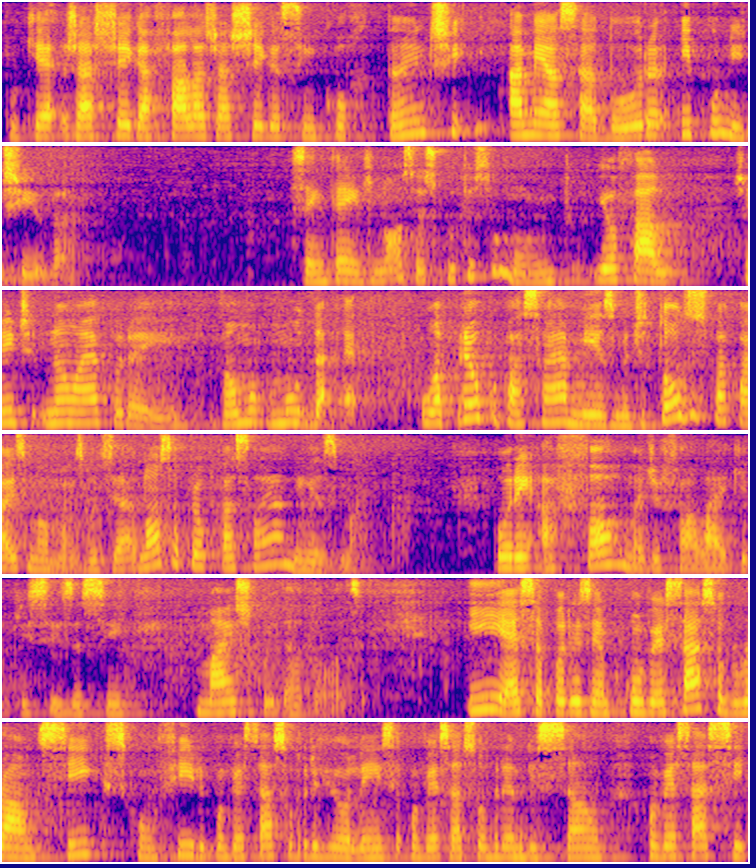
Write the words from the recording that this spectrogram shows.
Porque já chega, a fala já chega assim cortante, ameaçadora e punitiva. Você entende? Nossa, eu escuto isso muito. E eu falo, gente, não é por aí. Vamos mudar. É, a preocupação é a mesma de todos os papais e mamães. Vou dizer, a nossa preocupação é a mesma. Porém, a forma de falar é que precisa ser mais cuidadosa. E essa, por exemplo, conversar sobre Round Six com o filho, conversar sobre violência, conversar sobre ambição, conversar se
